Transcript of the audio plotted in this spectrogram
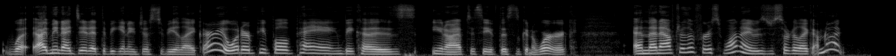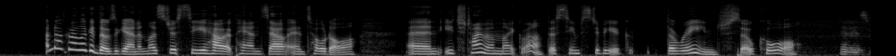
what I mean I did at the beginning just to be like, all right, what are people paying because, you know, I have to see if this is going to work. And then after the first one, I was just sort of like, I'm not I'm not going to look at those again and let's just see how it pans out in total. And each time I'm like, well, this seems to be a, the range. So cool. That is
